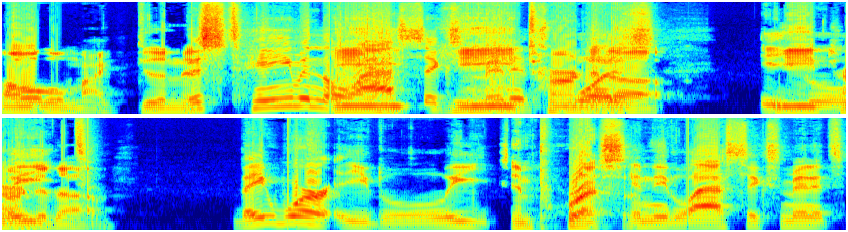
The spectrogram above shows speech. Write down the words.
Oh my goodness. This team in the He- last six he minutes turned was it elite. He turned it up. They were elite Impressive. in the last six minutes.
